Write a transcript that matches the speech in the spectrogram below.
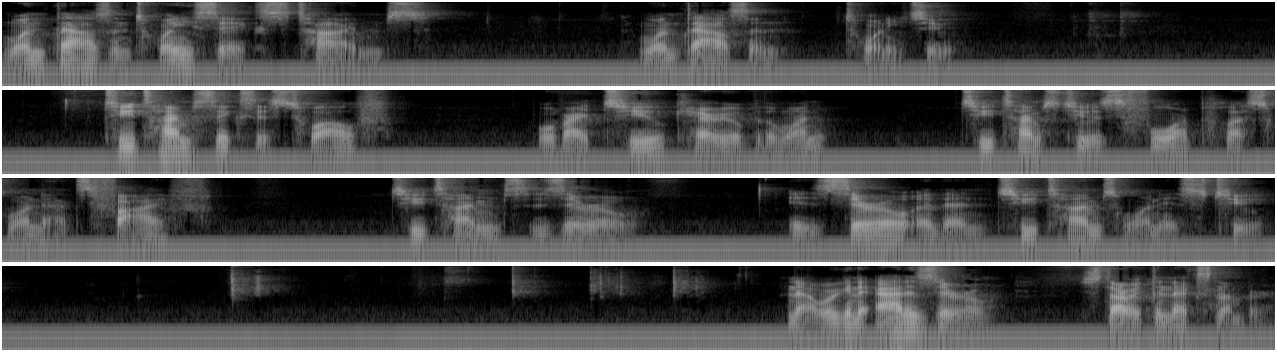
1026 times 1022. 2 times 6 is 12. We'll write 2, carry over the 1. 2 times 2 is 4, plus 1, that's 5. 2 times 0 is 0, and then 2 times 1 is 2. Now we're going to add a 0, start with the next number.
